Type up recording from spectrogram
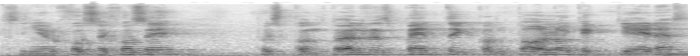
el señor José José, pues con todo el respeto y con todo lo que quieras,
